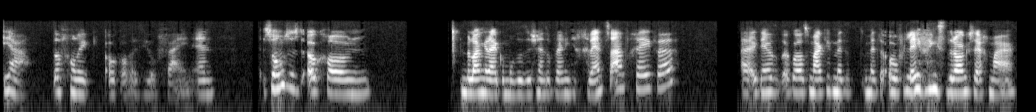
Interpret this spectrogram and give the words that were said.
Ja, dat vond ik ook altijd heel fijn. En soms is het ook gewoon belangrijk om op de docentopleiding je grens aan te geven. Eh, ik denk dat het ook wel te maken heeft met, met de overlevingsdrang, zeg maar.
